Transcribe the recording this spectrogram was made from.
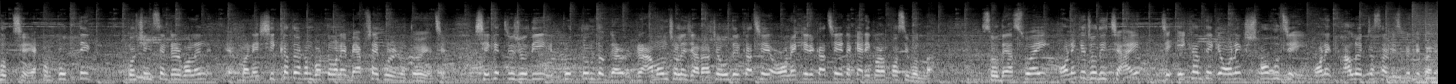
হচ্ছে। এখন প্রত্যেক কোচিং সেন্টার বলেন মানে শিক্ষা তো এখন বর্তমানে ব্যবসায় পরিণত হয়েছে। সেক্ষেত্রে যদি প্রত্যন্ত গ্রাম অঞ্চলে যারা আছে, ওদের কাছে, অনেকের কাছে এটা ক্যারি করা পসিবল না। সো দ্যাটস ওয়াই অনেকে যদি চায় যে এখান থেকে অনেক সহজেই অনেক ভালো একটা সার্ভিস পেতে পারে।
